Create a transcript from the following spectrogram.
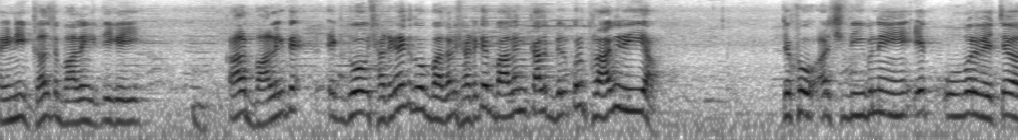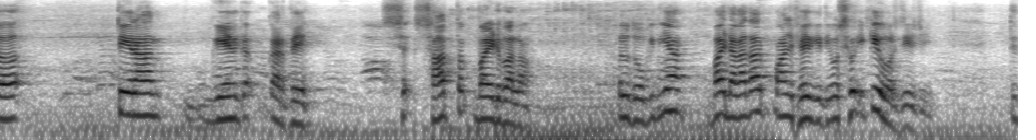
ਇੰਨੀ ਗਲਤ ਬਾਲਿੰਗ ਕੀਤੀ ਗਈ। ਕੱਲ ਬਾਲਿੰਗ ਤੇ ਇੱਕ ਦੋ ਛੱਡ ਗਿਆ ਇੱਕ ਦੋ ਬਾਦਲ ਛੱਡ ਕੇ ਬਾਲਿੰਗ ਕੱਲ ਬਿਲਕੁਲ ਫਲਾ ਵੀ ਰਹੀ ਆ। ਦੇਖੋ, ਅਰਸ਼ਦੀਪ ਨੇ ਇੱਕ ਓਵਰ ਵਿੱਚ 13 ਗੇਂਦ ਕ- ਕਰਤੇ। 7 ਵਾਈਡ ਬਾਲਾਂ। ਪਹਿਲਾਂ ਦੋ ਕੀਤੀਆਂ ਬਾਈ ਲਗਾਤਾਰ ਪੰਜ ਫੇਰ ਕੀਤੀਆਂ। ਉਸ ਇੱਕੇ ਓਵਰ 'ਚ ਜੀ। ਤੇ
